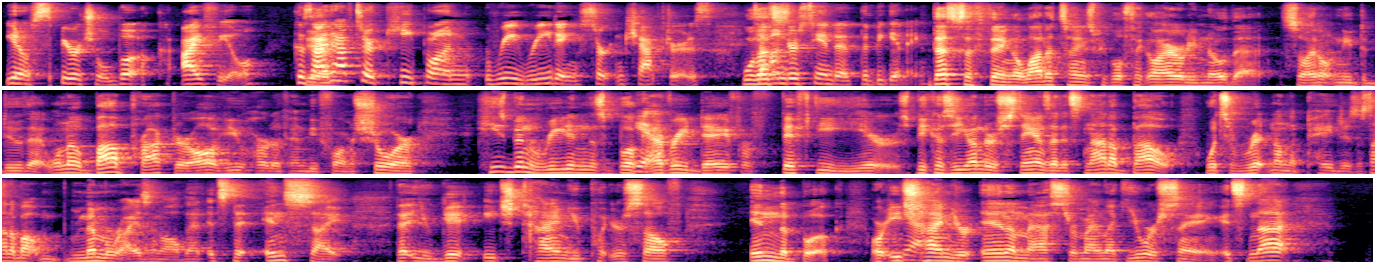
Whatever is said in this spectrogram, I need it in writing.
you know, spiritual book. I feel because Yeah. I'd have to keep on rereading certain chapters Well, to understand it at the beginning. That's the thing. A lot of times people think, oh, I already know that, so I don't need to do that. Well, no, Bob Proctor, all of you heard of him before, I'm sure. He's been reading this book Yeah. every day for 50 years because he understands that it's not about what's written on the pages. It's not about memorizing all that. It's the insight that you get each time you put yourself in the book or each Yeah. time you're in a mastermind, like you were saying. It's not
